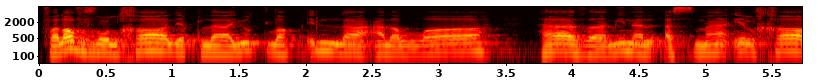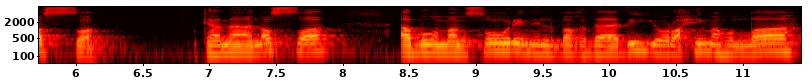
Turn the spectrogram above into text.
فلفظ الخالق لا يطلق إلا على الله هذا من الأسماء الخاصة. كما نص أبو منصور البغدادي رحمه الله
